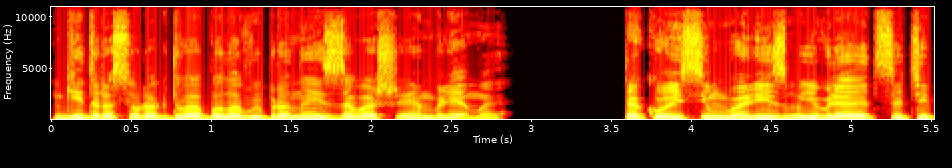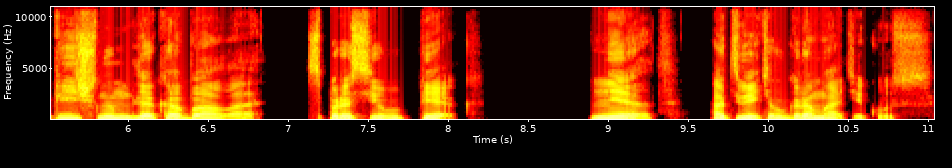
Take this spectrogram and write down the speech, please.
Гидра-42 была выбрана из-за вашей эмблемы». «Такой символизм является типичным для Кабала?» — спросил Пек. «Нет», — ответил грамматикус.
